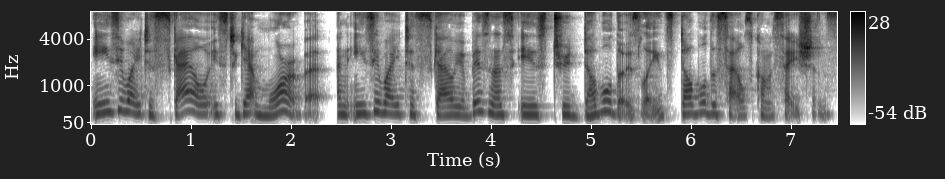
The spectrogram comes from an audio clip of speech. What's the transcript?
easy way to scale is to get more of it. An easy way to scale your business is to double those leads, double the sales conversations.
